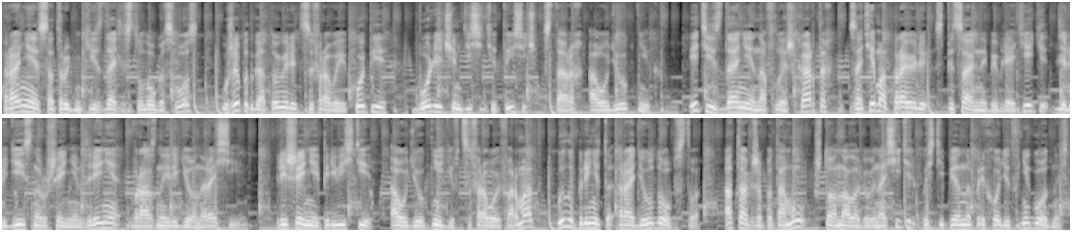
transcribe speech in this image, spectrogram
Ранее сотрудники издательства «Логос ВОЗ» уже подготовили цифровые копии более чем 10 тысяч старых аудиокниг. Эти издания на флеш-картах затем отправили в специальные библиотеки для людей с нарушением зрения в разные регионы России. Решение перевести аудиокниги в цифровой формат было принято ради удобства, а также потому, что аналоговый носитель постепенно приходит в негодность,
